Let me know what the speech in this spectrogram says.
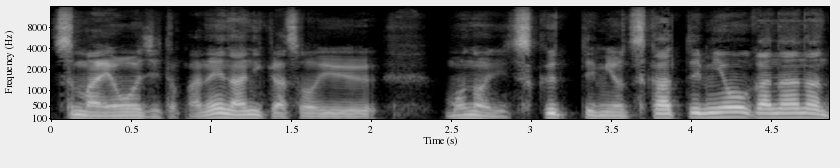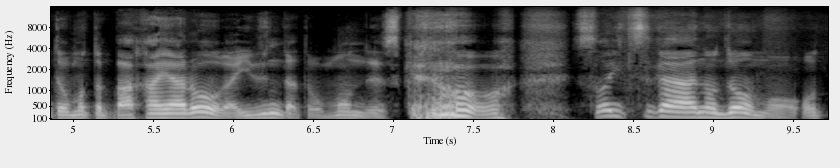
爪楊枝とかね、何かそういうものに作ってみよう、使ってみようかななんて思ったバカ野郎がいるんだと思うんですけど、そいつがあの、どうも折っ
